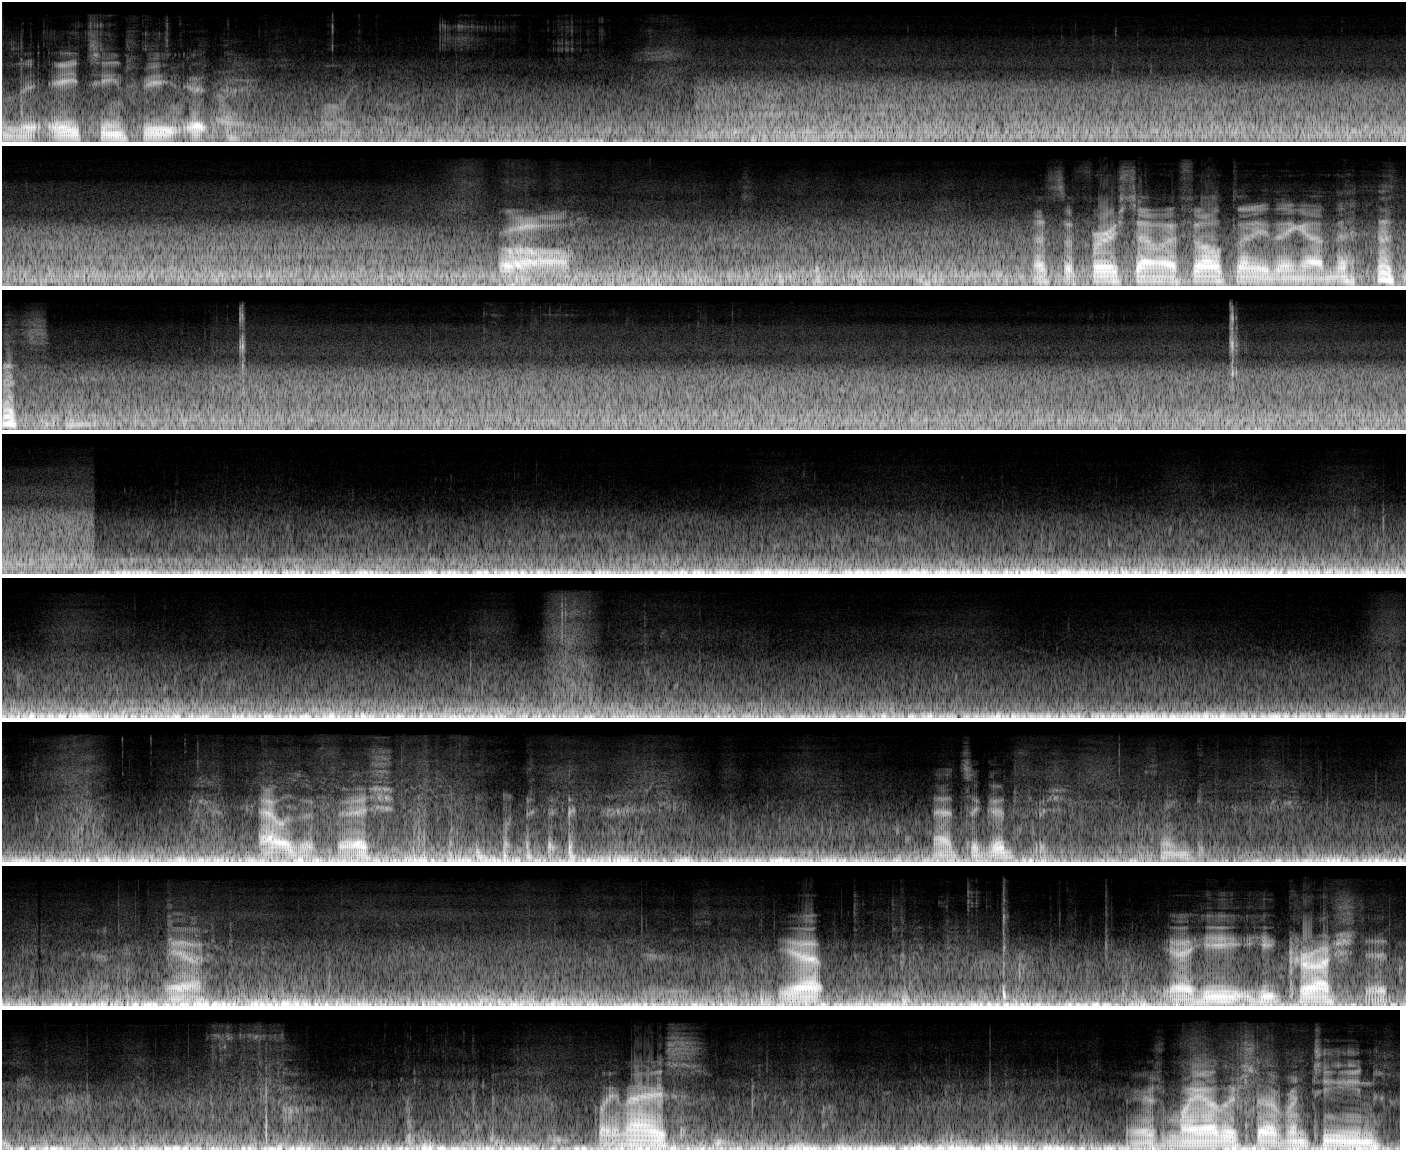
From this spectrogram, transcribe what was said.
Was it 18 feet? It- Try pulling cone. Oh. That's the first time I felt anything on this. that was a fish. That's a good fish, I think. Yeah. Yep. Yeah, he he crushed it. Play nice. There's my other 17.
